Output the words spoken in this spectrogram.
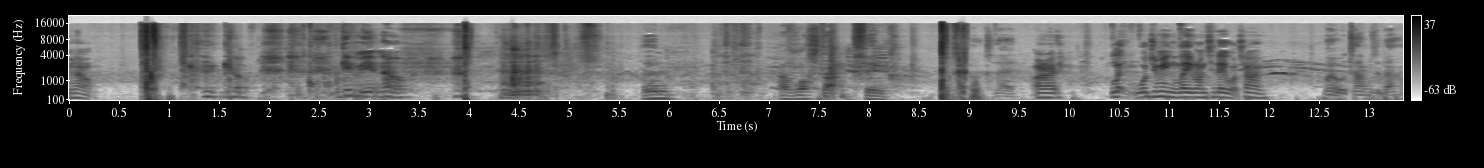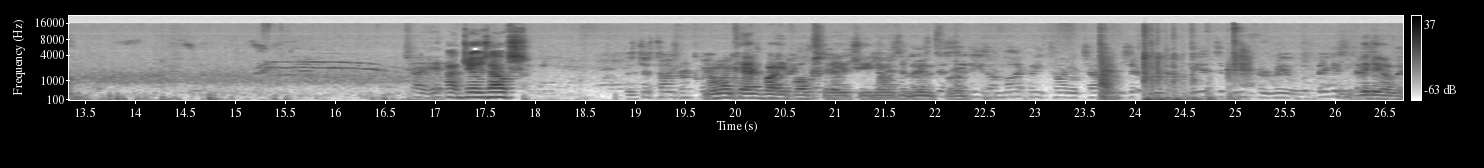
Coming out. Go. Give me it now. Um, I've lost that thing today. Alright. La- what do you mean later on today? What time? Wait, what time is it now? At Joe's house. No one cares about your vlogs today, G. No one's in the mood for them. Video me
